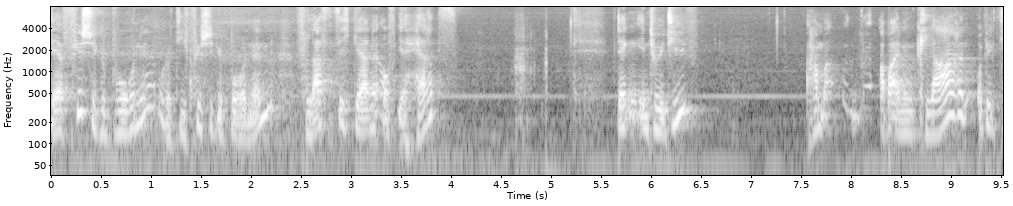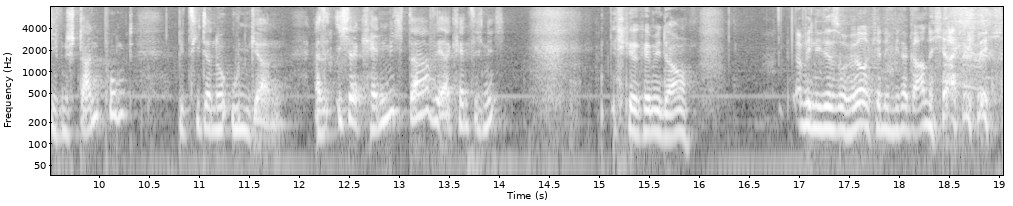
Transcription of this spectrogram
Der Fischegeborene oder die Fischegeborenen verlassen sich gerne auf ihr Herz, denken intuitiv, haben aber einen klaren, objektiven Standpunkt, bezieht er nur ungern. Also ich erkenne mich da, wer erkennt sich nicht? Ich kenne mich da auch. Wenn ich das so höre, kenne ich mich da gar nicht eigentlich.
